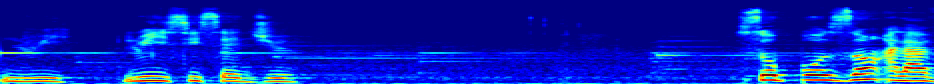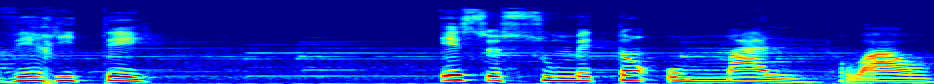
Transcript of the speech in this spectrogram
lui? Lui ici c'est Dieu. S'opposant à la vérité et se soumettant au mal. Waouh.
